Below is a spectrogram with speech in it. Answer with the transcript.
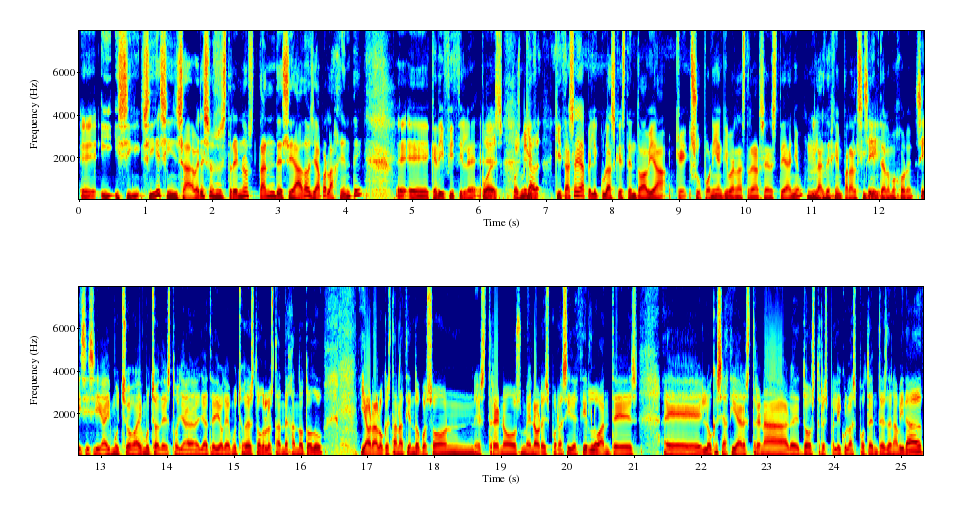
Eh, y y si- sigue sin saber esos estrenos tan deseados ya por la gente, eh, eh, qué difícil, ¿eh? Pues- pues mira- quiz- quizás haya películas que estén todavía, que suponían que iban a estrenarse en este año, y las dejen para el siguiente Sí. a lo mejor, ¿eh? Sí, sí, sí, hay mucho, hay mucho de esto. Ya, ya te digo que hay mucho de esto, que lo están dejando todo. Y ahora lo que están haciendo, pues son estrenos menores, por así decirlo. Antes eh, lo que se hacía era estrenar dos, tres películas potentes de Navidad,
